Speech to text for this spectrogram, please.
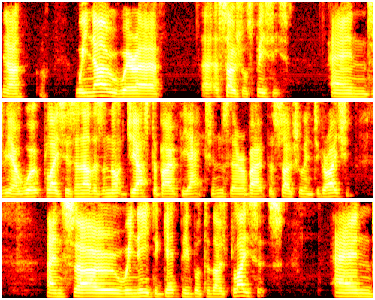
You know, we know we're a, a social species, and you know, workplaces and others are not just about the actions; they're about the social integration. And so we need to get people to those places. And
